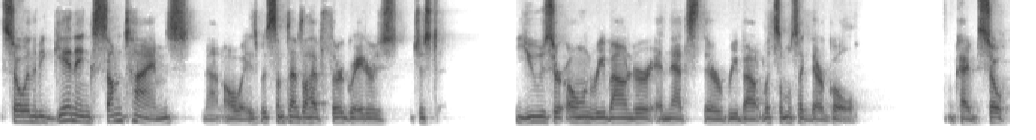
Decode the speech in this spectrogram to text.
So in the beginning, sometimes, not always, but sometimes I'll have third graders just use their own rebounder and that's their rebound. It's almost like their goal. Okay. So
